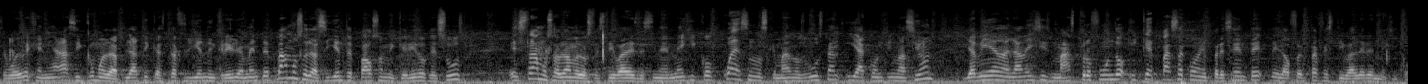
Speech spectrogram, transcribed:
Se vuelve genial, así como la plática está fluyendo increíblemente. Vamos a la siguiente pausa, mi querido Jesús. Estamos hablando de los festivales de cine en México, cuáles son los que más nos gustan y a continuación ya viene el análisis más profundo y qué pasa con el presente de la oferta festivalera en México.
